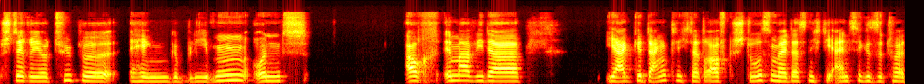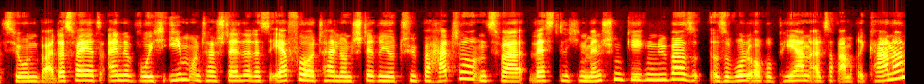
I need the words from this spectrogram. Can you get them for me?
Stereotype hängen geblieben und auch immer wieder ja gedanklich darauf gestoßen, weil das nicht die einzige Situation war. Das war jetzt eine, wo ich ihm unterstelle, dass er Vorurteile und Stereotype hatte, und zwar westlichen Menschen gegenüber, sowohl Europäern als auch Amerikanern.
